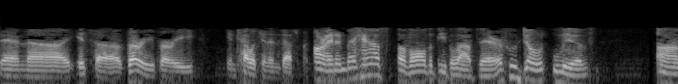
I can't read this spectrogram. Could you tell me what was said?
then uh, it's a very, very intelligent investment. All right, on behalf of all the people out there who don't live uh,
